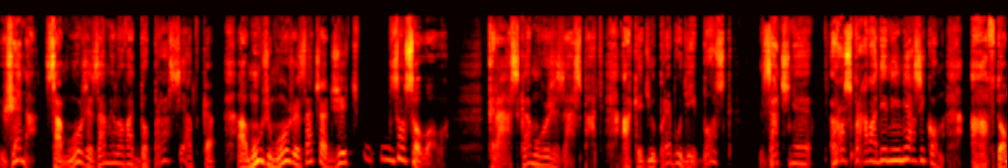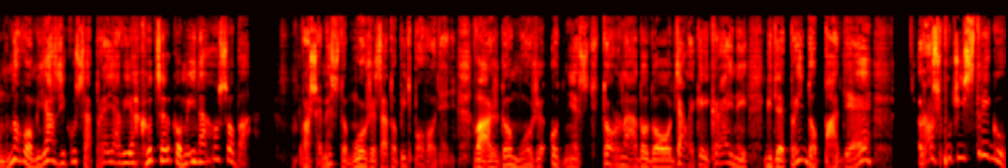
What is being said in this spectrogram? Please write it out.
Žena sa môže zamilovať do prasiatka a muž môže začať žiť so sovou. Kráska môže zaspať a keď ju prebudí bosk, začne rozprávať iným jazykom a v tom novom jazyku sa prejaví ako celkom iná osoba. Vaše mesto môže zatopiť povodeň. Váš dom môže odniesť tornádo do ďalekej krajiny, kde pri dopade rozpučí strigu.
